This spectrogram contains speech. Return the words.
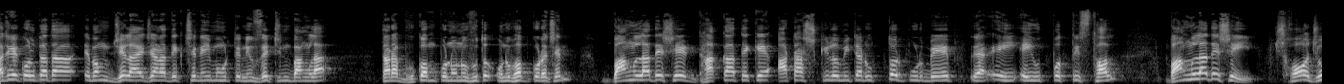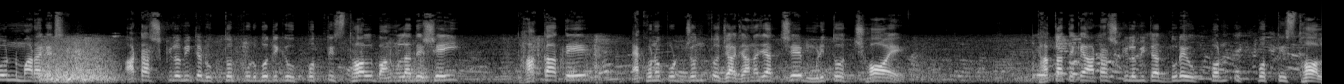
আজকে কলকাতা এবং জেলায় যারা দেখছেন এই মুহূর্তে নিউজ এইটিন বাংলা, তারা ভূকম্পন অনুভূত, অনুভব করেছেন। বাংলাদেশে ঢাকা থেকে আটাশ কিলোমিটার উত্তর পূর্বে, এই এই উৎপত্তি স্থল। বাংলাদেশেই ছজন মারা গেছে। আটাশ কিলোমিটার উত্তর পূর্ব দিকে উৎপত্তি স্থল। বাংলাদেশেই ঢাকাতে এখনও পর্যন্ত যা জানা যাচ্ছে, মৃত ছয়। ঢাকা থেকে আটাশ কিলোমিটার দূরে উৎপন্ন উৎপত্তি স্থল।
